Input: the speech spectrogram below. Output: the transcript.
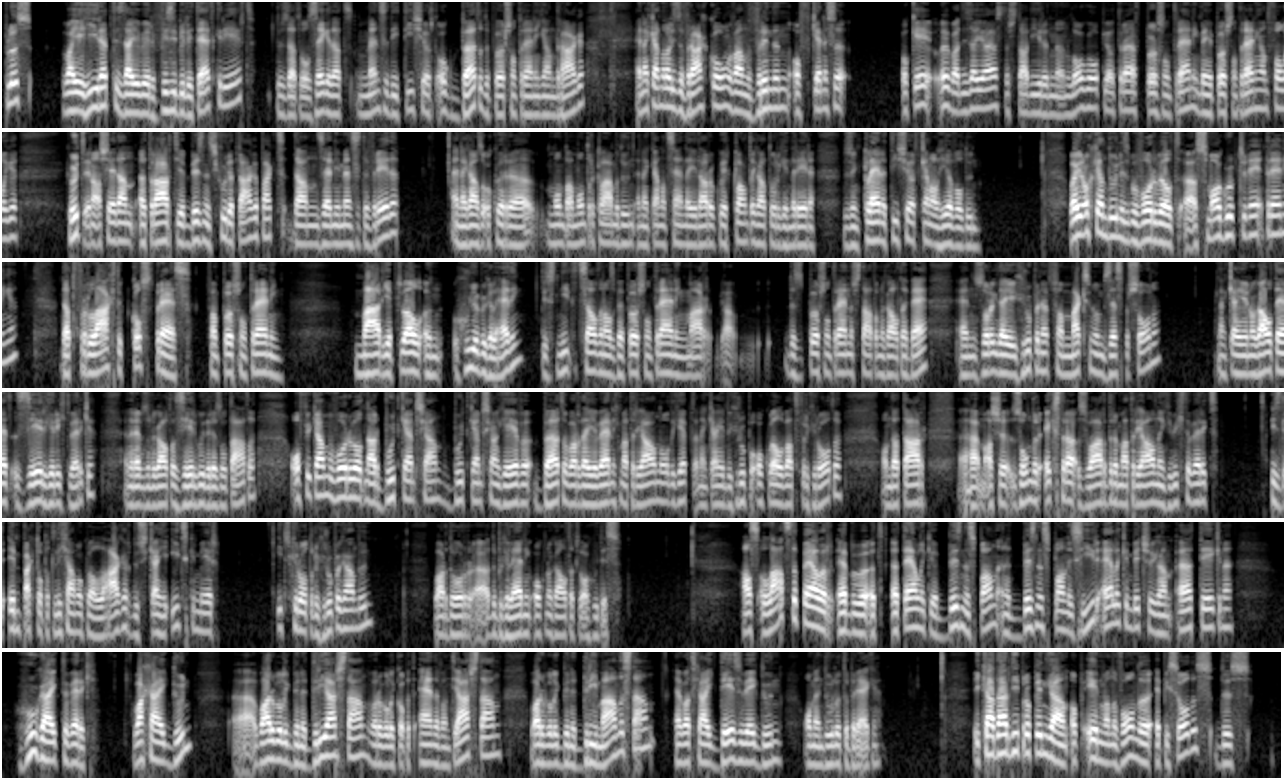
Plus, wat je hier hebt, is dat je weer visibiliteit creëert. Dus dat wil zeggen dat mensen die t-shirt ook buiten de personal training gaan dragen. En dan kan er al eens de vraag komen van vrienden of kennissen. Oké, okay, wat is dat juist? Er staat hier een, een logo op jouw trui, personal training. Ben je personal training aan het volgen? Goed, en als jij dan uiteraard je business goed hebt aangepakt, dan zijn die mensen tevreden. En dan gaan ze ook weer uh, mond-aan-mond reclame doen. En dan kan het zijn dat je daar ook weer klanten gaat door genereren. Dus een kleine t-shirt kan al heel veel doen. Wat je nog kan doen is bijvoorbeeld uh, small group trainingen. Dat verlaagt de kostprijs van personal training. Maar je hebt wel een goede begeleiding. Het is niet hetzelfde als bij personal training, maar ja, de personal trainer staat er nog altijd bij. En zorg dat je groepen hebt van maximum zes personen. Dan kan je nog altijd zeer gericht werken. En dan hebben ze nog altijd zeer goede resultaten. Of je kan bijvoorbeeld naar bootcamps gaan. Bootcamps gaan geven buiten waar dat je weinig materiaal nodig hebt. En dan kan je de groepen ook wel wat vergroten. Omdat daar, ehm, als je zonder extra zwaardere materialen en gewichten werkt, is de impact op het lichaam ook wel lager. Dus kan je iets meer, iets grotere groepen gaan doen. Waardoor uh, de begeleiding ook nog altijd wel goed is. Als laatste pijler hebben we het uiteindelijke businessplan. En het businessplan is hier eigenlijk een beetje gaan uittekenen. Hoe ga ik te werk? Wat ga ik doen? Uh, waar wil ik binnen drie jaar staan? Waar wil ik op het einde van het jaar staan? Waar wil ik binnen drie maanden staan? En wat ga ik deze week doen om mijn doelen te bereiken? Ik ga daar dieper op ingaan op een van de volgende episodes. Dus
